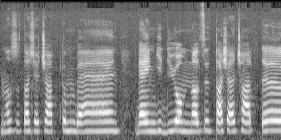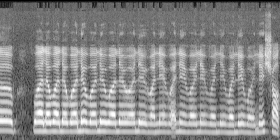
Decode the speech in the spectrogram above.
Nasıl taşa çarptım ben? Ben gidiyorum nasıl taşa çarptım? Vale vale vale vale vale vale vale vale vale vale vale vale şat.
